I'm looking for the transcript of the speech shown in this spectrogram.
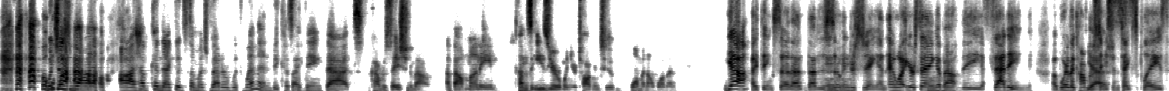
which is why i have connected so much better with women because i Mhm. think that conversation about about money comes easier when you're talking to woman on woman Yeah, I think so. That that is so Mhm. interesting. And and what you're saying Mhm. about the setting of where the conversation Yes. takes place,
